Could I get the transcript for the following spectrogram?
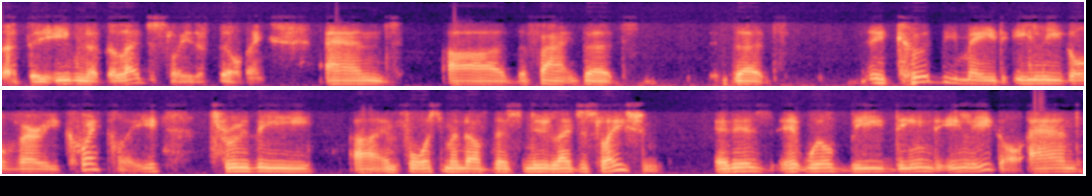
at the, even at the legislative building, and uh, the fact that that it could be made illegal very quickly through the uh, enforcement of this new legislation. It is. It will be deemed illegal, and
